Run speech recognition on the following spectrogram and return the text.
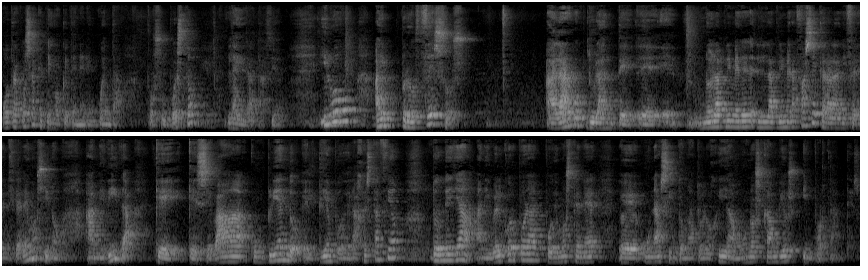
Otra cosa que tengo que tener en cuenta, por supuesto, la hidratación. Y luego hay procesos a largo durante, eh, no la primera, la primera fase, que ahora la diferenciaremos, sino a medida que, se va cumpliendo el tiempo de la gestación, donde ya a nivel corporal podemos tener eh, una sintomatología unos cambios importantes.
